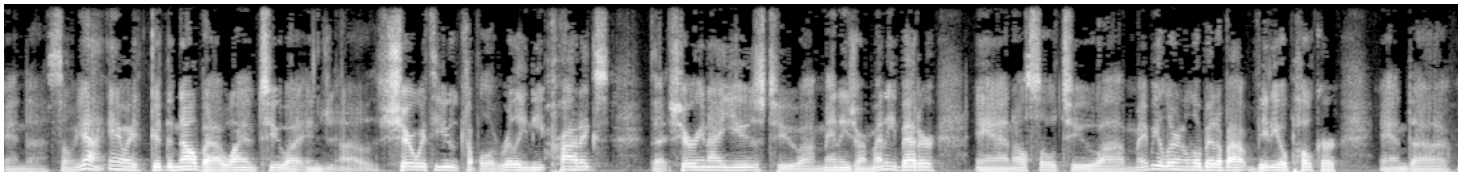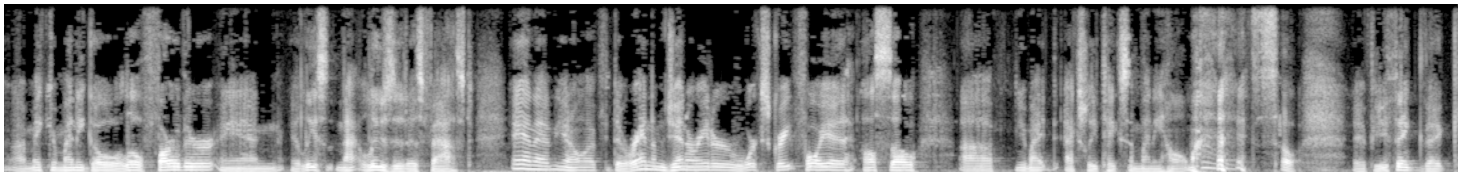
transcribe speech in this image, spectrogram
And uh, so, yeah, anyway, good to know. But I wanted to uh, in, uh, share with you a couple of really neat products that Sherry and I use to uh, manage our money better and also to uh, maybe learn a little bit about video poker and uh, make your money go a little farther and at least not lose it as fast. And, you know, if the random generator works great for you, also uh, you might actually take some money home. so, if you think that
